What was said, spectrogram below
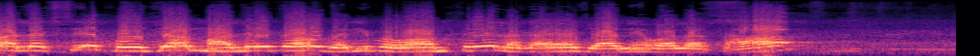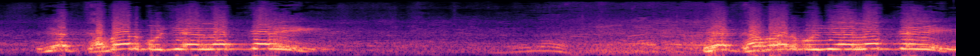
अलग से बोझा मालेगांव गरीब आवाम पे लगाया जाने वाला था, ये खबर मुझे लग गई। ये खबर मुझे लग गई।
